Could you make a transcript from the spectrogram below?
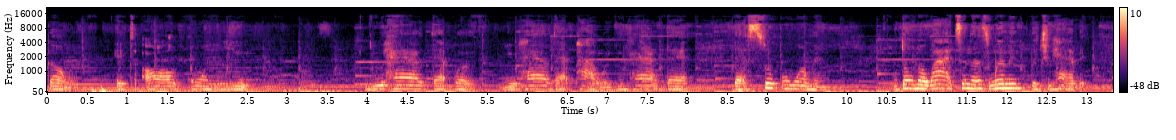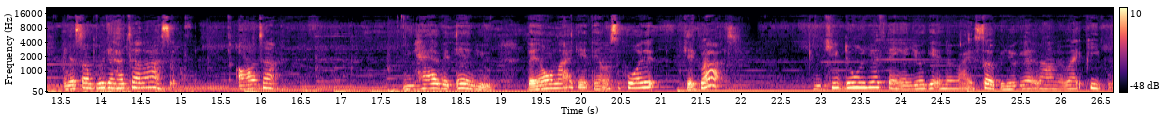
going. It's all on you. You have that worth. You have that power. You have that that superwoman. Don't know why it's in us women, but you have it. And that's something we gotta tell ourselves all the time. You have it in you. They don't like it, they don't support it, kick rocks. You keep doing your thing you'll get in the right circle. You'll get around the right people.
